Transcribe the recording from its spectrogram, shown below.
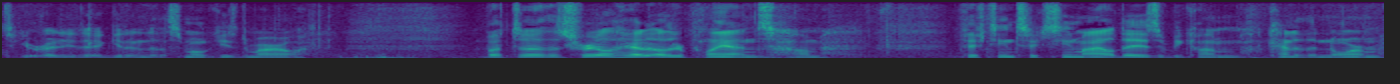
to get ready to get into the Smokies tomorrow. But uh, the trail had other plans. Um, 15, 16 mile days have become kind of the norm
